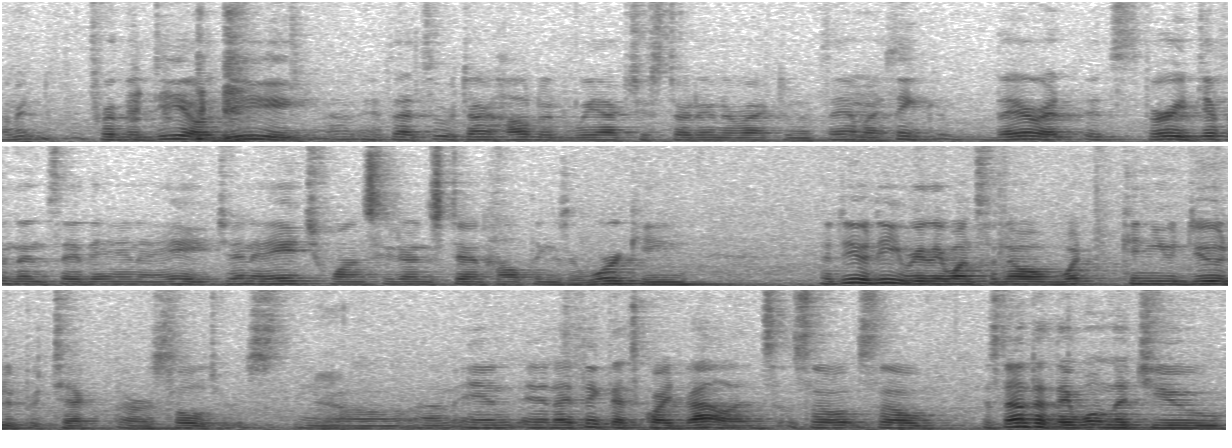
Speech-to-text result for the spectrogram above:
I mean, for the DOD, if that's what we're talking, how did we actually start interacting with them? I think there, it- it's very different than, say, the NIH. NIH wants you to understand how things are working. The DOD really wants to know what can you do to protect our soldiers, you Yeah. know? Um, and, and I think that's quite valid. So, so it's not that they won't let you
